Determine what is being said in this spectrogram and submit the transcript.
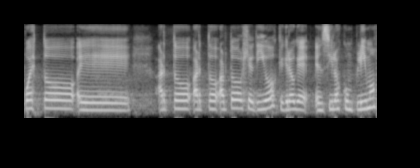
puesto eh, harto, harto, harto objetivos que creo que en sí los cumplimos,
